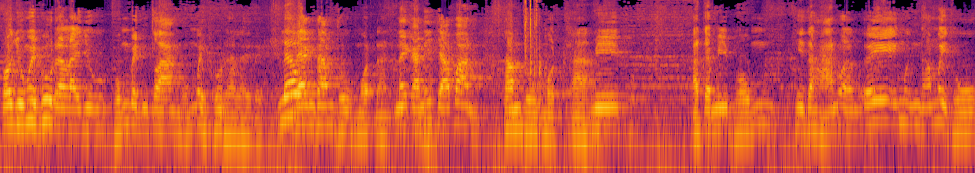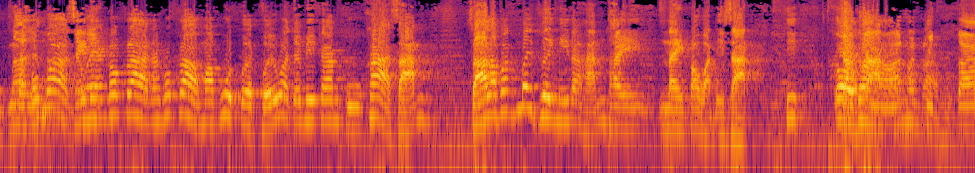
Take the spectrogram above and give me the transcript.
พราะอยู่ไม่พูดอะไรอยู่ ผมเป็นกลางผมไม่พูดอะไรเลยแล้วแดงทำถูกหมดนะในการนี้ชาวบ้านทำถูกหมดอ่ามีมีอาจจะมีผมที่ทหารว่า เอ้ยมึงทำไม่ถูกนะแต่ผมว่าเสอย่งแดนั้นงเขากล้านะเขากล้าออกมาพูดเปิดเผยว่าจะมีการขู่ฆ่าสารสารพัดไม่เคยมีทหารไทยในประวัติศาสตร์ ที่ก็ทล้หารมันปิดตา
